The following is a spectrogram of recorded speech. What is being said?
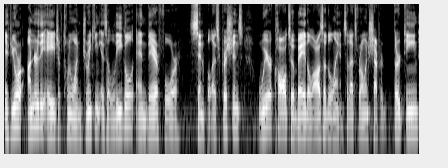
If you are under the age of 21, drinking is illegal and therefore sinful. As Christians, we're called to obey the laws of the land. So that's Romans chapter 13,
